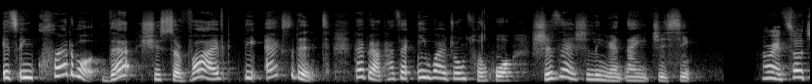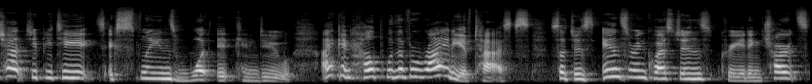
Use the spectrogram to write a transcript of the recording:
it's incredible that she survived the accident，代表她在意外中存活，实在是令人难以置信。All right, so ChatGPT explains what it can do. I can help with a variety of tasks, such as answering questions, creating charts,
